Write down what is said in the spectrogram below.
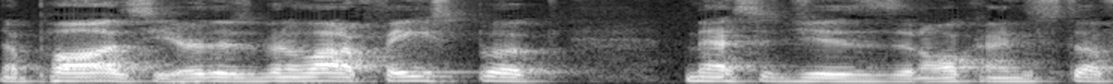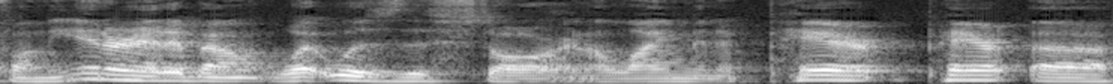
Now, pause here. There's been a lot of Facebook messages and all kinds of stuff on the internet about what was this star, an alignment of pair, pair, uh,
